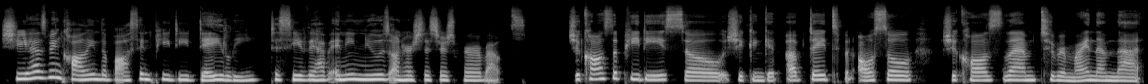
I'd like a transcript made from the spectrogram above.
she has been calling the Boston PD daily to see if they have any news on her sister's whereabouts. She calls the PD so she can get updates, but also she calls them to remind them that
